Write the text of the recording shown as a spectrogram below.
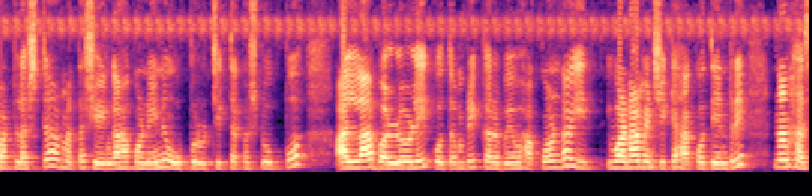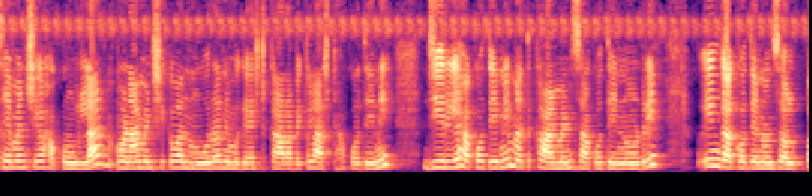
ಬಟ್ಲಷ್ಟು ಮತ್ತು ಶೇಂಗಾ ಹಾಕೊಂಡೇನಿ, ಉಪ್ಪು ರುಚಿಗೆ ತಕ್ಕಷ್ಟು ಉಪ್ಪು, ಅಲ್ಲ, ಬೆಳ್ಳುಳ್ಳಿ, ಕೊತ್ತಂಬರಿ, ಕರಿಬೇವು ಹಾಕೊಂಡು ಈ ಒಣ ಮೆಣ್ಸಿನ್ಕಾಯಿ ಹಾಕೋತೀನಿ ರೀ ನಾನು ಹಸಿ ಮೆಣ್ಸಿನ್ಕಾಯಿ ಹಾಕೋಂಗಿಲ್ಲ, ಒಣ ಮೆಣ್ಸಿಕಾಯಿ ಒಂದು ಮೂರು ನಿಮಗೆ ಎಷ್ಟು ಖಾರ ಬೇಕಲ್ಲ ಅಷ್ಟು ಹಾಕೋತೀನಿ. ಜೀರಿಗೆ ಹಾಕೋತೀನಿ ಮತ್ತು ಕಾಳು ಮೆಣಸು ಹಾಕೋತೀನಿ ನೋಡಿರಿ. ಹಿಂಗೆ ಹಾಕೋತೇನೆ ಒಂದು ಸ್ವಲ್ಪ.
